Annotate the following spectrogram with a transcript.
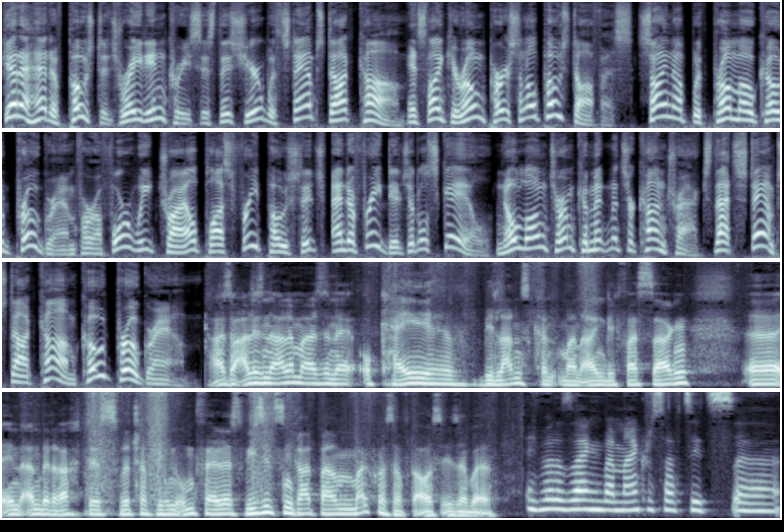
Get ahead of postage rate increases this year with Stamps.com. It's like your own personal post office. Sign up with promo code PROGRAM for a four week trial plus free postage and a free digital scale. No long term commitments or contracts. That's Stamps.com code PROGRAM. Also alles in allem also eine okay Bilanz, könnte man eigentlich fast sagen, äh, in Anbetracht des wirtschaftlichen Umfeldes. Wie sieht's denn gerade bei Microsoft aus, Isabel? Ich würde sagen, bei Microsoft sieht's äh,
